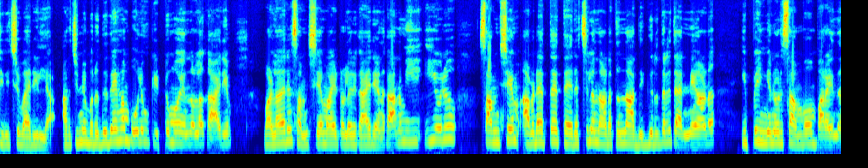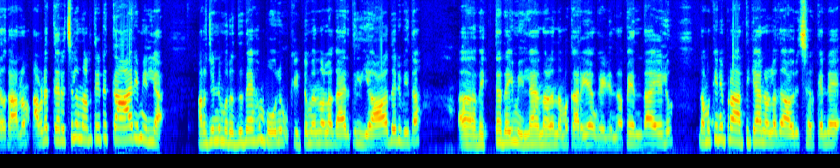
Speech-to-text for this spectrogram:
തിരിച്ചു വരില്ല. അർജുന്റെ മൃതദേഹം പോലും കിട്ടുമോ എന്നുള്ള കാര്യം വളരെ സംശയമായിട്ടുള്ള ഒരു കാര്യമാണ്. കാരണം ഈ ഈ ഒരു സംശയം അവിടുത്തെ തെരച്ചിൽ നടത്തുന്ന അധികൃതർ തന്നെയാണ് ഇപ്പൊ ഇങ്ങനെ ഒരു സംഭവം പറയുന്നത്. കാരണം അവിടെ തെരച്ചിൽ നടത്തിയിട്ട് കാര്യമില്ല. അർജുന്റെ മൃതദേഹം പോലും കിട്ടുമെന്നുള്ള കാര്യത്തിൽ യാതൊരുവിധ വിധ വ്യക്തതയും ഇല്ല എന്നാണ് നമുക്കറിയാൻ കഴിയുന്നത്. അപ്പൊ എന്തായാലും നമുക്കിനി പ്രാർത്ഥിക്കാനുള്ളത് ആ ഒരു ചെറുക്കന്റെ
